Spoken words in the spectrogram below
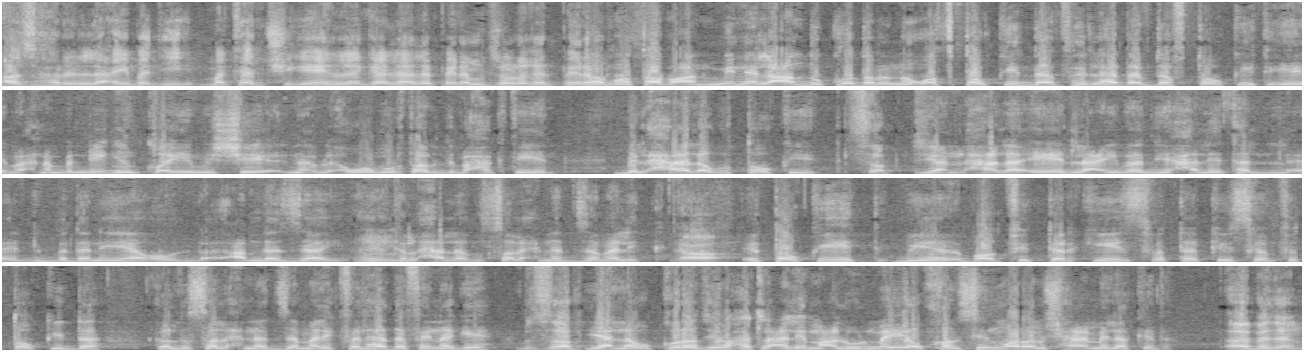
اظهر اللعيبة دي ما كانش جه جالها لا بيراميدز ولا غير طبعا بيراميدز. طبعا مين اللي عنده قدرة إن هو في التوقيت ده في الهدف ده في التوقيت إيه؟ ما إحنا بنيجي نقيم الشيء هو مرتبط بحاجتين بالحالة والتوقيت. بالظبط. يعني الحالة إيه؟ اللعيبة دي حالتها ال- البدنية أو عاملة إزاي؟ هي الحالة لصالح نادي الزمالك. آه. التوقيت بيقبض في التركيز فالتركيز كان في التوقيت ده كان لصالح نادي الزمالك فالهدف هنا جه. بالظبط. يعني لو الكرة دي راحت لعلي معلول 150 مرة مش هيعملها كده. ابدا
